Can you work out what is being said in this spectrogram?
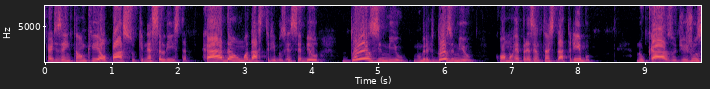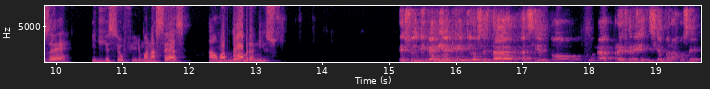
Quer dizer, então, que ao passo que nessa lista, cada uma das tribos recebeu 12 mil, número de 12 mil, como representante da tribo, no caso de José e de seu filho Manassés, há uma dobra nisso. Eso indicaría que Dios está haciendo una preferencia para José.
